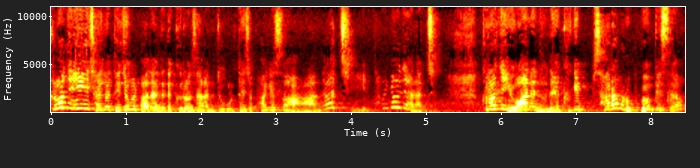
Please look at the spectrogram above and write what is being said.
그러니 자기가 대접을 받아야 되는데 그런 사람이 누구를 대접하겠어? 안 하지. 당연히 안 하지. 그러니 요한의 눈에 그게 사랑으로 보였겠어요?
